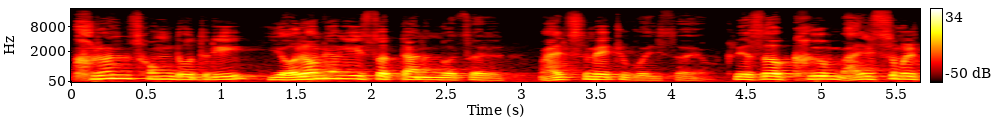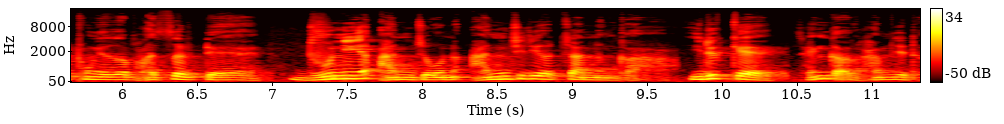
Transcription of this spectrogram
그런 성도들이 여러 명이 있었다는 것을 말씀해 주고 있어요. 그래서 그 말씀을 통해서 봤을 때 눈이 안 좋은 안질이었지 않는가 이렇게 생각을 합니다.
